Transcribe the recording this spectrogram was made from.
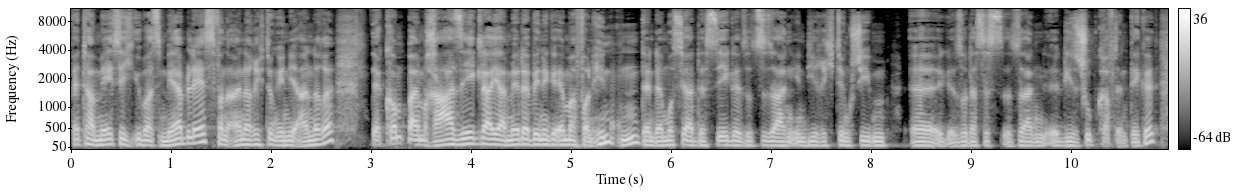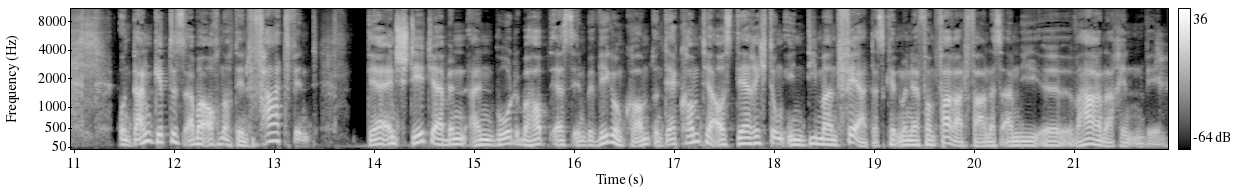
wettermäßig übers Meer bläst, von einer Richtung in die andere. Der kommt beim Rahsegler ja mehr oder weniger immer von hinten, denn der muss ja das Segel sozusagen in die Richtung schieben, äh, so dass es sozusagen äh, diese Schubkraft entwickelt. Und dann gibt es aber auch noch den Fahrtwind der entsteht ja, wenn ein Boot überhaupt erst in Bewegung kommt und der kommt ja aus der Richtung, in die man fährt. Das kennt man ja vom Fahrradfahren, dass einem die äh, Haare nach hinten wehen.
